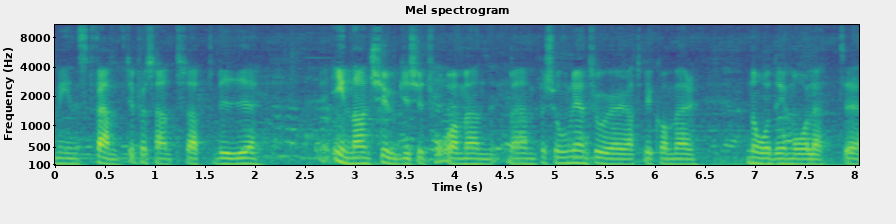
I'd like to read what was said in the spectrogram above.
minst 50 procent. Så att vi innan 2022, men, men personligen tror jag att vi kommer nå det målet eh,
